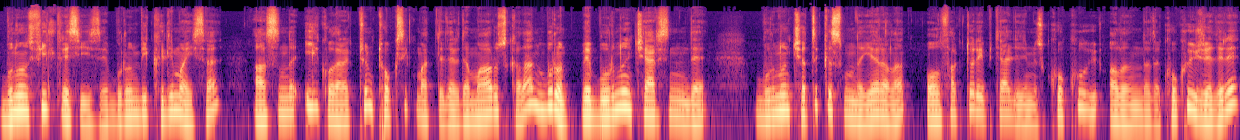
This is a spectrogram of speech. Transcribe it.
bunun filtresi ise burun bir klima ise aslında ilk olarak tüm toksik maddelere de maruz kalan burun ve burnun içerisinde burnun çatı kısmında yer alan olfaktör epitel dediğimiz koku alanında da koku hücreleri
